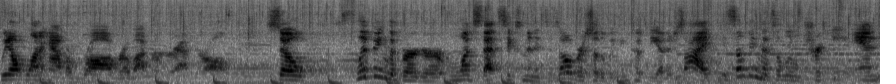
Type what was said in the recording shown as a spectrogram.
We don't want to have a raw robot burger after all. So flipping the burger once that six minutes is over so that we can cook the other side is something that's a little tricky. And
